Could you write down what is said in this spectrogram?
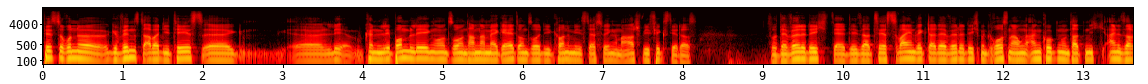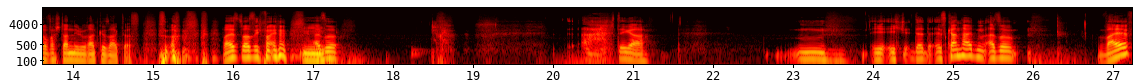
Piste-Runde gewinnst, aber die Ts äh, äh, können Bombe legen und so und haben dann mehr Geld und so, die Economy ist deswegen im Arsch, wie fixt ihr das? So, der würde dich, der, dieser CS2-Entwickler, der würde dich mit großen Augen angucken und hat nicht eine Sache verstanden, die du gerade gesagt hast. weißt du, was ich meine? Mhm. Also, ach, Digga. Mm, ich, ich, es kann halt, also, Valve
